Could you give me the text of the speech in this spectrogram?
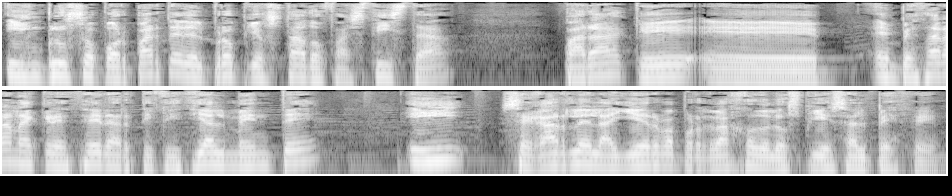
incluso por parte del propio Estado fascista, para que eh, empezaran a crecer artificialmente y segarle la hierba por debajo de los pies al PC.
